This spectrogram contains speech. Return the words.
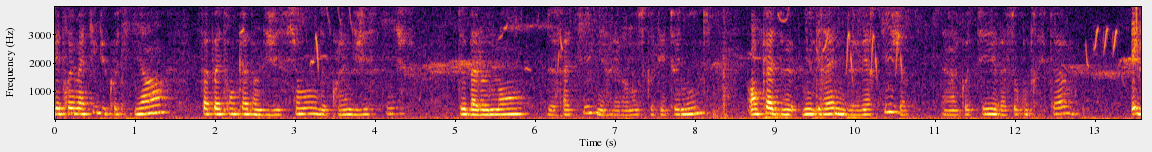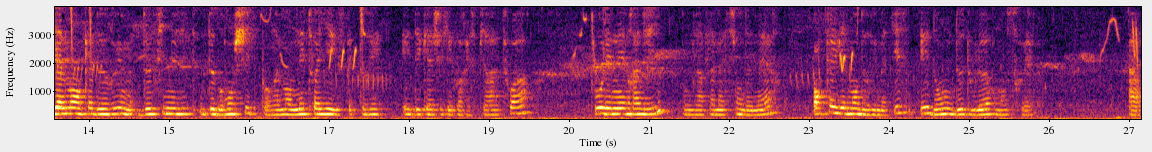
les problématiques du quotidien. Ça peut être en cas d'indigestion, de problèmes digestifs, de ballonnement, de fatigue, elle a vraiment ce côté tonique. En cas de migraine ou de vertige, elle a un côté vasoconstricteur. Également en cas de rhume, de sinusite ou de bronchite pour vraiment nettoyer, expectorer et dégager les voies respiratoires. Pour les névralgies, donc l'inflammation de nerfs en cas également de rhumatisme et donc de douleurs menstruelles. Alors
